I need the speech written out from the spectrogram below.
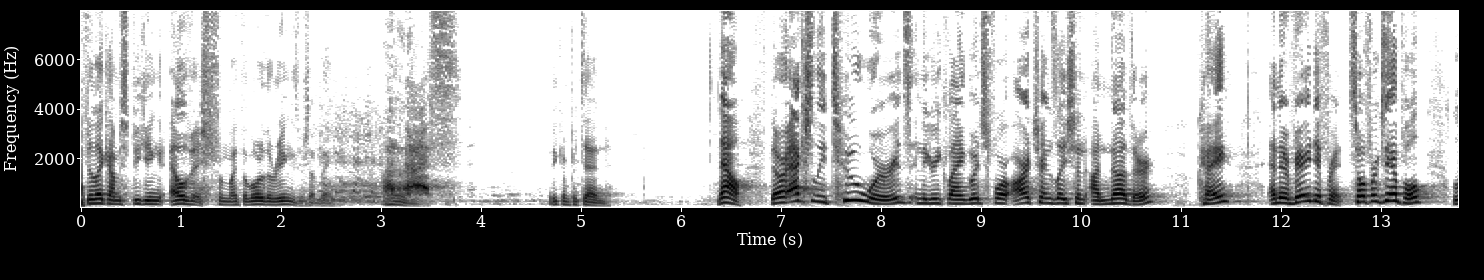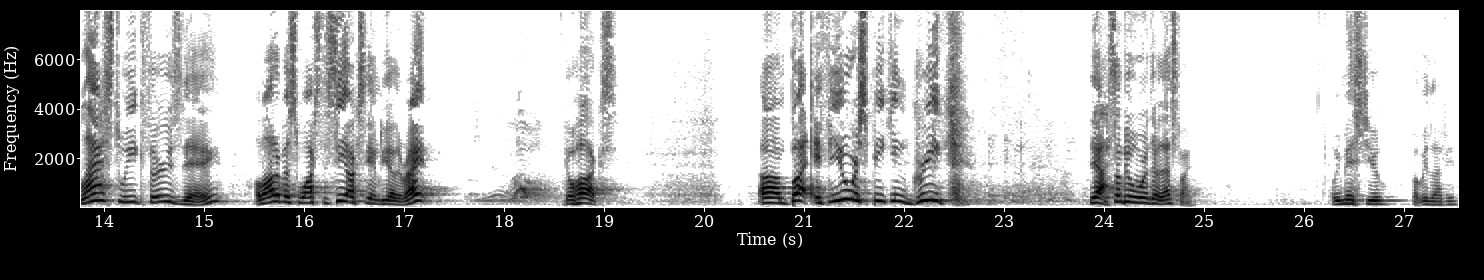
I feel like I'm speaking Elvish from like the Lord of the Rings or something. allos. We can pretend. Now, there are actually two words in the Greek language for our translation another, okay? And they're very different. So, for example, last week, Thursday, a lot of us watched the Seahawks game together, right? Yeah. Go Hawks. Um, but if you were speaking Greek, yeah, some people weren't there. That's fine. We missed you, but we love you.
